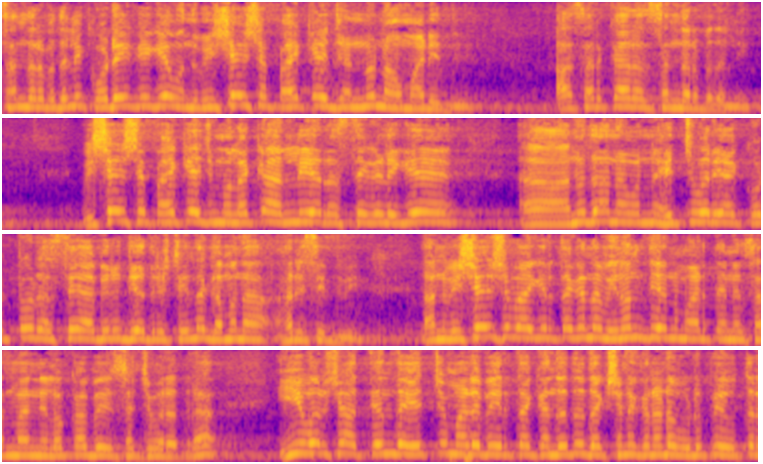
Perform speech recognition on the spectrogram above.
ಸಂದರ್ಭದಲ್ಲಿ ಕೊಡಗಿಗೆ ಒಂದು ವಿಶೇಷ ಪ್ಯಾಕೇಜ್ ಅನ್ನು ನಾವು ಮಾಡಿದ್ವಿ ಆ ಸರ್ಕಾರದ ಸಂದರ್ಭದಲ್ಲಿ. ವಿಶೇಷ ಪ್ಯಾಕೇಜ್ ಮೂಲಕ ಅಲ್ಲಿಯ ರಸ್ತೆಗಳಿಗೆ ಅನುದಾನವನ್ನು ಹೆಚ್ಚುವರಿಯಾಗಿ ಕೊಟ್ಟು ರಸ್ತೆ ಅಭಿವೃದ್ಧಿಯ ದೃಷ್ಟಿಯಿಂದ ಗಮನ ಹರಿಸಿದ್ವಿ. ನಾನು ವಿಶೇಷವಾಗಿರ್ತಕ್ಕಂಥ ವಿನಂತಿಯನ್ನು ಮಾಡ್ತೇನೆ ಸನ್ಮಾನ್ಯ ಲೋಕಾಭಿವೃದ್ಧಿ ಸಚಿವರ ಹತ್ರ. ಈ ವರ್ಷ ಅತ್ಯಂತ ಹೆಚ್ಚು ಮಳೆ ಬೀರ್ತಕ್ಕಂಥದ್ದು ದಕ್ಷಿಣ ಕನ್ನಡ ಉಡುಪಿ ಉತ್ತರ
